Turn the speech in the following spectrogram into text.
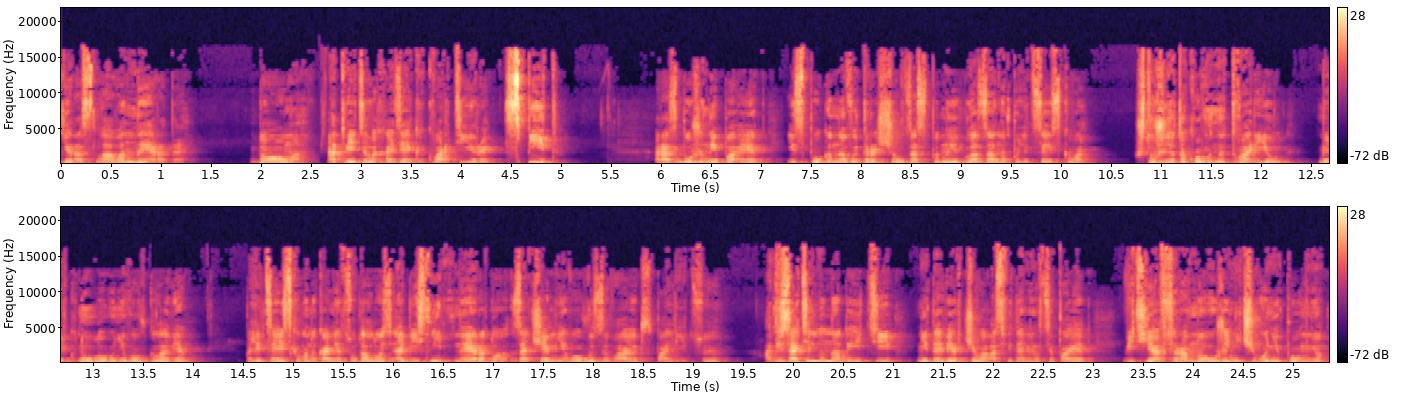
Ярослава Нерода. «Дома», – ответила хозяйка квартиры. «Спит». Разбуженный поэт испуганно вытаращил заспанные глаза на полицейского. «Что же я такого натворил?» – мелькнуло у него в голове. Полицейскому, наконец, удалось объяснить Нероду, зачем его вызывают в полицию. «Обязательно надо идти?» – недоверчиво осведомился поэт – ведь я все равно уже ничего не помню.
